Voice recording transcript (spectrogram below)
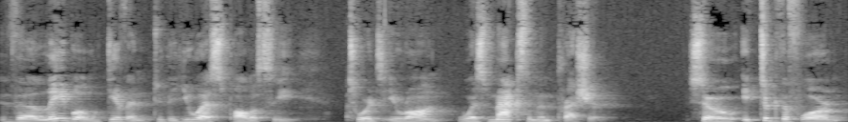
the label given to the US policy towards Iran was maximum pressure. So it took the form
